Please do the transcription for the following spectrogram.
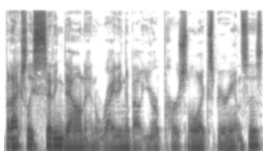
but actually sitting down and writing about your personal experiences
